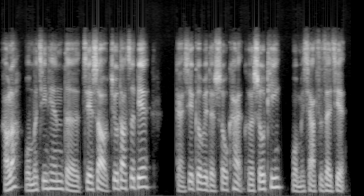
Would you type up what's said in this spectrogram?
好了，我们今天的介绍就到这边，感谢各位的收看和收听，我们下次再见。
